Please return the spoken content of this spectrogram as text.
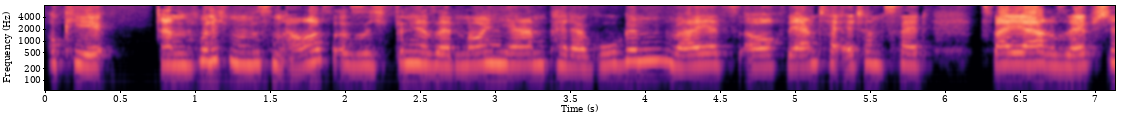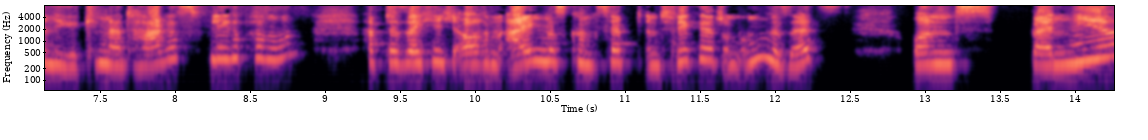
Okay, dann hole ich mal ein bisschen aus. Also ich bin ja seit neun Jahren Pädagogin, war jetzt auch während der Elternzeit zwei Jahre selbstständige Kindertagespflegeperson, habe tatsächlich auch ein eigenes Konzept entwickelt und umgesetzt. Und bei mir,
